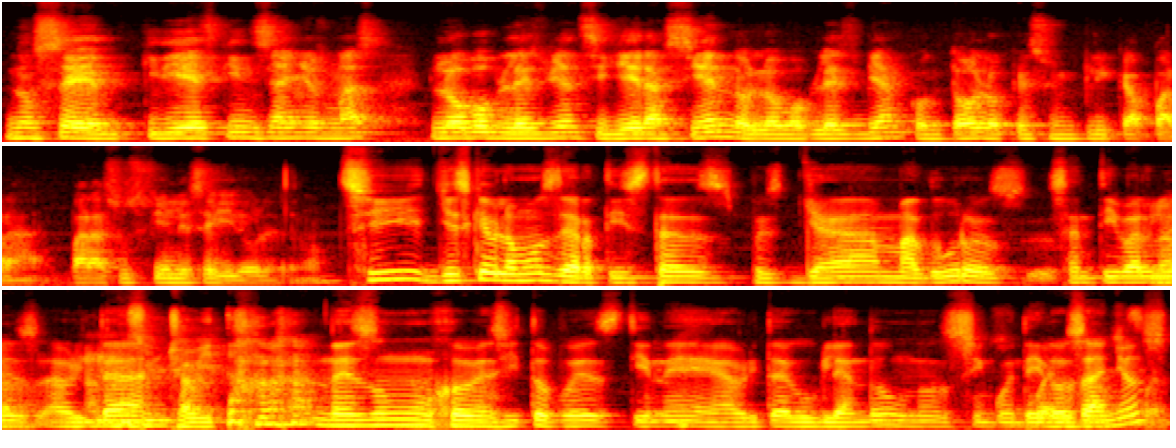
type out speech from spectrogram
no sé, 10, 15 años más, Lobo Lesbian siguiera siendo Lobo Lesbian con todo lo que eso implica para, para sus fieles seguidores, ¿no? Sí, y es que hablamos de artistas pues ya maduros. Santi Valles ahorita... No, es un chavito. no es un jovencito, pues tiene ahorita googleando unos 52 años.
